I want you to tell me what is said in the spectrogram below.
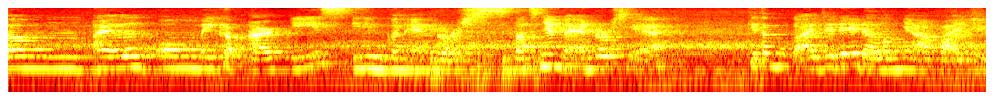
um, Island Ong Makeup Artist. Ini bukan endorse. Tasnya nggak endorse ya. Kita buka aja deh dalamnya apa aja.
